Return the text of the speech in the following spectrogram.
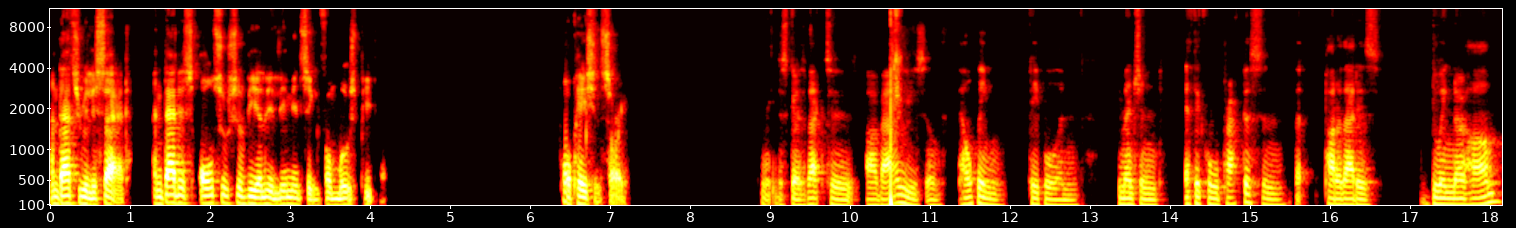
And that's really sad. And that is also severely limiting for most people or patients, sorry. It just goes back to our values of helping people. And you mentioned ethical practice, and that part of that is doing no harm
